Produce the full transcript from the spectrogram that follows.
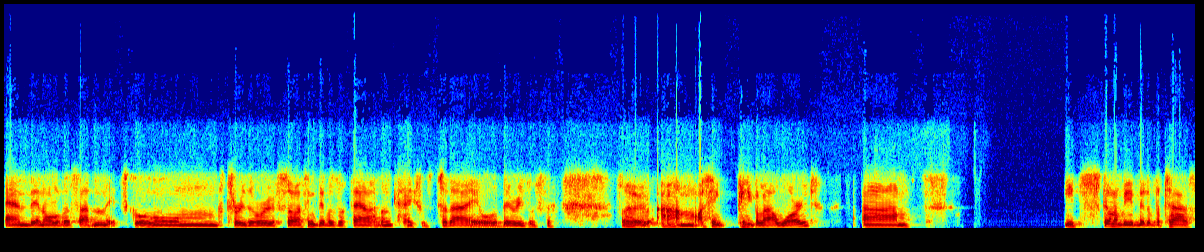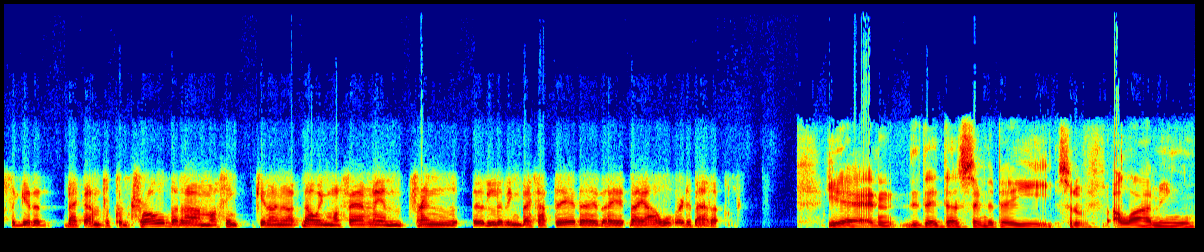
And then all of a sudden it's gone through the roof. So I think there was a thousand cases today, or there is a. So um, I think people are worried. Um, it's going to be a bit of a task to get it back under control. But um, I think you know, knowing my family and friends living back up there, they they, they are worried about it. Yeah, and there does seem to be sort of alarming,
